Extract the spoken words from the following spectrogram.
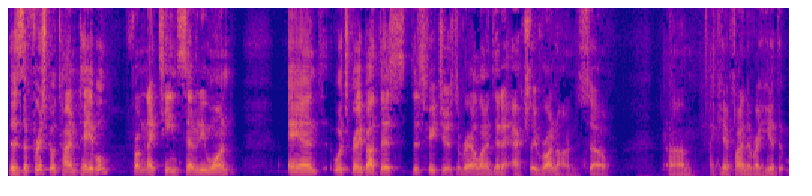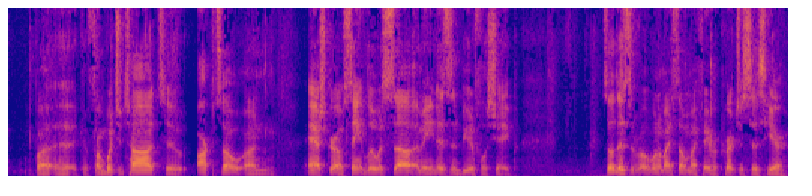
this is the Frisco timetable from 1971. And what's great about this, this features the rail line that it actually run on. So um, I can't find it right here. Uh, from Wichita to Arkansas and Ash Grove, St. Louis, uh, I mean, it's in beautiful shape. So this is one of my some of my favorite purchases here.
